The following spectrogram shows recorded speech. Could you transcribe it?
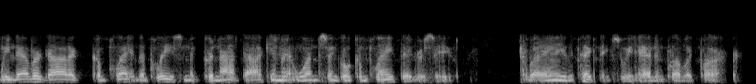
we never got a complaint. The police could not document one single complaint they'd received about any of the picnics we had in public park.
